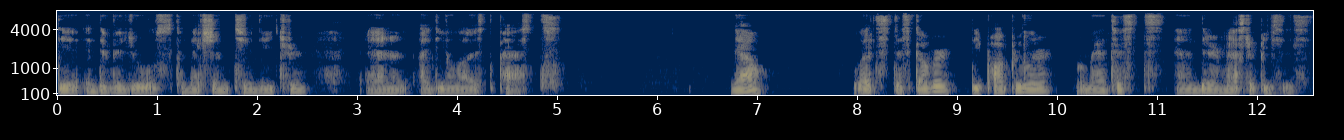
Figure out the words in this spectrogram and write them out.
the individual's connection to nature and an idealized past. Now, let's discover the popular Romanticists and their masterpieces.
